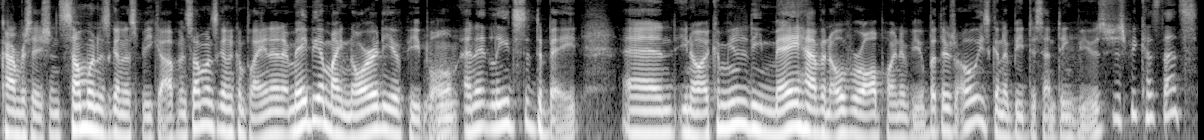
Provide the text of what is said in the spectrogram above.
conversation, someone is going to speak up and someone's going to complain, and it may be a minority of people, Mm-hmm. and it leads to debate. And you know, a community may have an overall point of view, but there's always going to be dissenting Mm-hmm. views, just because that's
